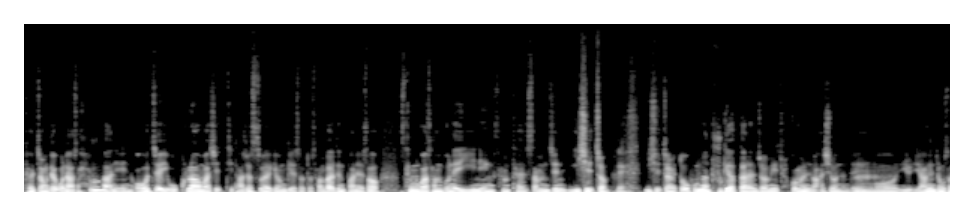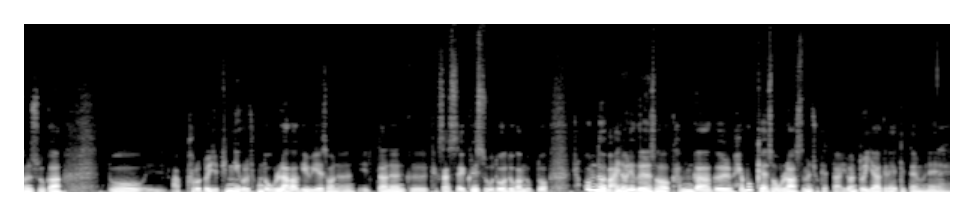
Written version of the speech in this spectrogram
결정되고 나서 하루 만인 어제 이 오클라호마 시티 다저스와의 경기에서도 선발 등판해서 3과 3분의 2이닝 3탈삼진 2실점. 네. 2실점이 또 홈런 두 개였다는 점이 조금은 좀 아쉬웠는데요. 음. 어, 이 양현종 선수가 또 앞으로 또 이제 빅리그로 조금 더 올라가기 위해서는 일단은 그 텍사스의 크리스 우드워드 감독도 조금 더 마이너리그에서 감각을 회복해서 올라왔으면 좋겠다 이런 또 이야기를 했기 때문에 네.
